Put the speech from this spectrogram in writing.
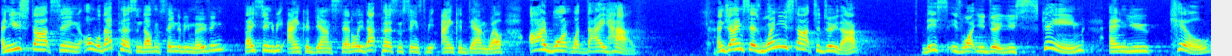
And you start seeing, oh, well, that person doesn't seem to be moving. They seem to be anchored down steadily. That person seems to be anchored down well. I want what they have. And James says, when you start to do that, this is what you do you scheme and you kill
